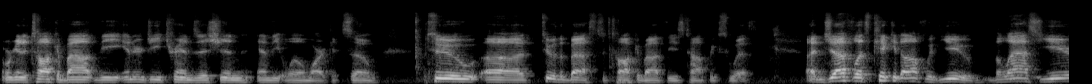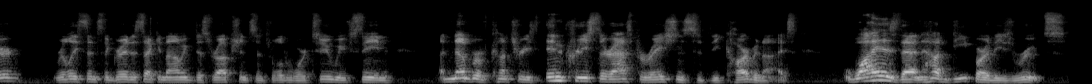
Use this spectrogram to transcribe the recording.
We're going to talk about the energy transition and the oil market. So, two uh, two of the best to talk about these topics with. Uh, Jeff, let's kick it off with you. The last year, really since the greatest economic disruption since World War II, we've seen a number of countries increase their aspirations to decarbonize. Why is that, and how deep are these roots?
